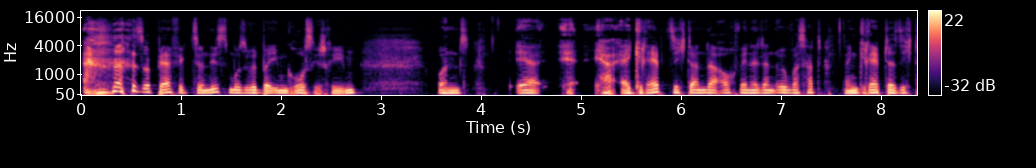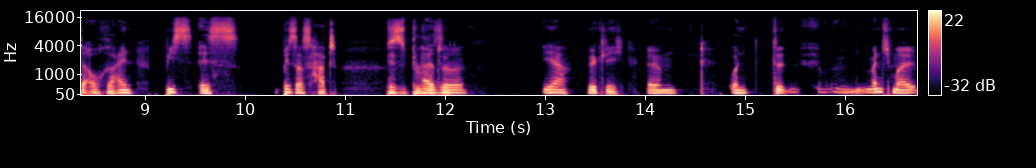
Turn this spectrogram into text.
also Perfektionismus wird bei ihm groß geschrieben. Und er, er, ja, er gräbt sich dann da auch, wenn er dann irgendwas hat, dann gräbt er sich da auch rein, bis es, bis er es hat. Bis es blutet. Also, ja, wirklich. Ähm, und manchmal,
